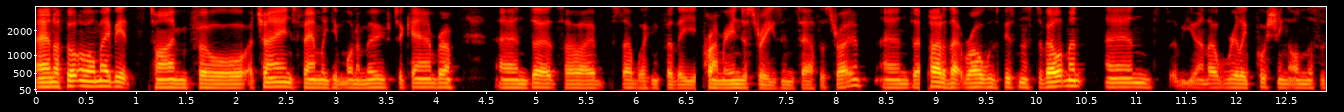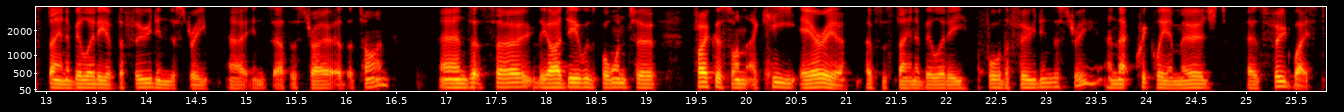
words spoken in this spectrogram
And I thought, well, maybe it's time for a change. Family didn't want to move to Canberra. And uh, so I started working for the primary industries in South Australia. And uh, part of that role was business development. And you know, they were really pushing on the sustainability of the food industry uh, in South Australia at the time. And uh, so the idea was born to focus on a key area of sustainability for the food industry. And that quickly emerged as food waste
